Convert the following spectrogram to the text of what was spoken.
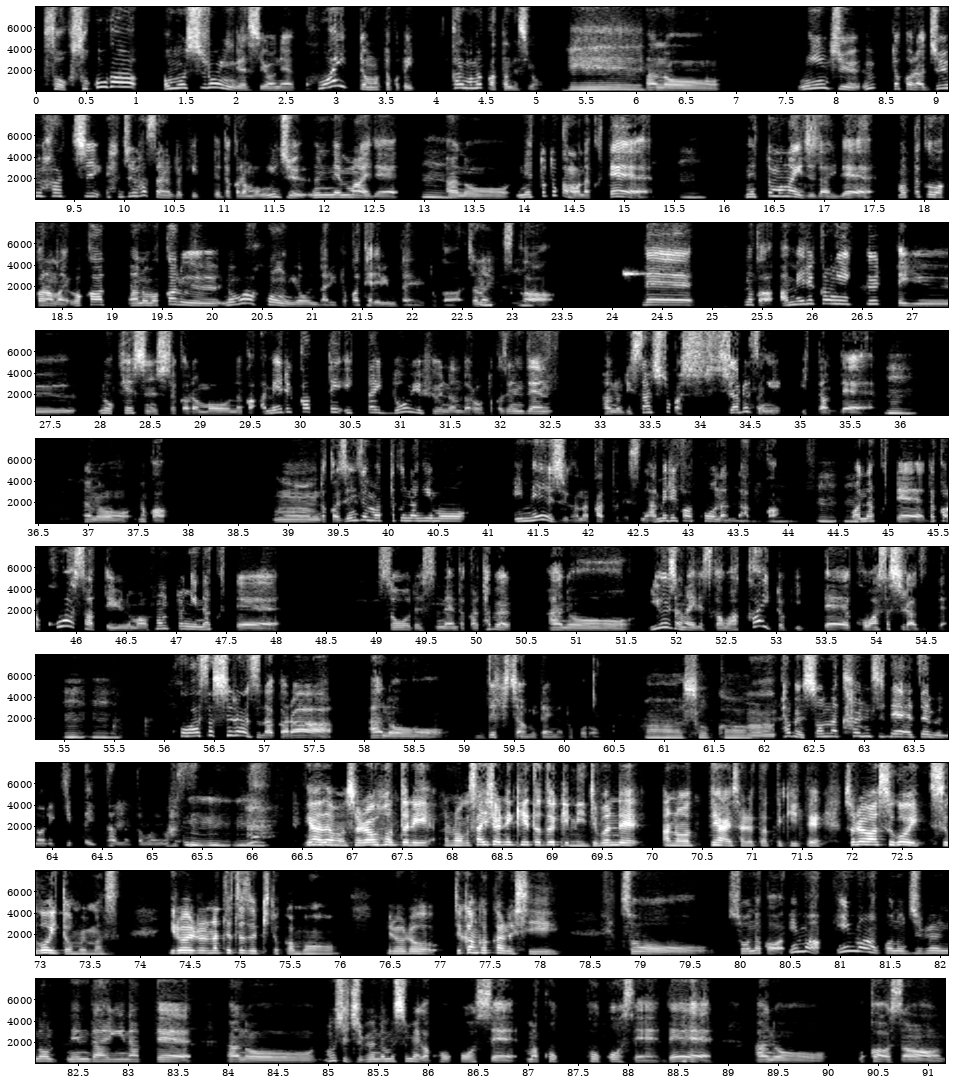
そう、そこが面白いんですよね。怖いって思ったこと一回もなかったんですよ。へえ。あの、20、ん？だから18、18歳の時って、だからもう20年前で、うん。あの、ネットとかもなくて、うん。ネットもない時代で、全くわからない。わか、あの、わかるのは本読んだりとか、テレビ見たりとかじゃないですか。で、なんかアメリカに行くっていうのを決心してからも、なんかアメリカって一体どういう風なんだろうとか、全然、あの、リサーチとか調べずに行ったんで、うん。あの、なんか、うーん、だから全然全く何もイメージがなかったですね。アメリカはこうなんだとか。はなくて、だから怖さっていうのは本当になくて、そうですね。だから多分、あのー言うじゃないですか。若い時って怖さ知らずって。うんうん。怖さ知らずだから、あのーできちゃうみたいなところ。ああ、そうか。うん、多分そんな感じで全部乗り切っていったんだと思います。うんうんうん。いや、でもそれは本当に、あの、最初に聞いたときに自分で、あの、手配されたって聞いて、それはすごい、すごいと思います。いろいろな手続きとかも、いろいろ時間かかるし、そう、そう、なんか今、今この自分の年代になって、あのーもし自分の娘が高校生、まあ高高校生で、あのーお母さん、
